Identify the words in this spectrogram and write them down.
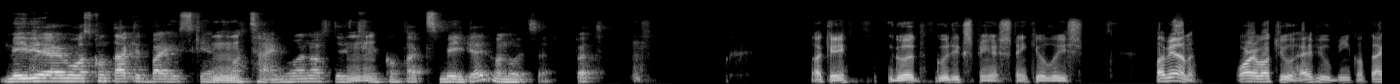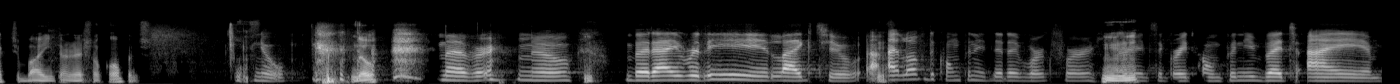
Maybe I was contacted by a scam mm-hmm. one time. One of the mm-hmm. three contacts. Maybe I don't know exactly, but. Okay. Good. Good experience. Thank you, Luis. Fabiana, what about you? Have you been contacted by international companies? No. No. Never. No. But I really like to. I, mm. I love the company that I work for here. Mm-hmm. It's a great company, but I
